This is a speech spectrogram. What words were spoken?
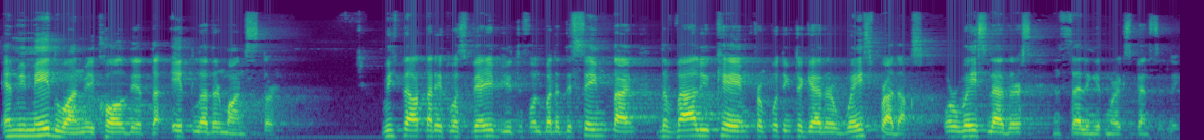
And we made one, we called it the eight leather monster. We thought that it was very beautiful, but at the same time, the value came from putting together waste products or waste leathers and selling it more expensively.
